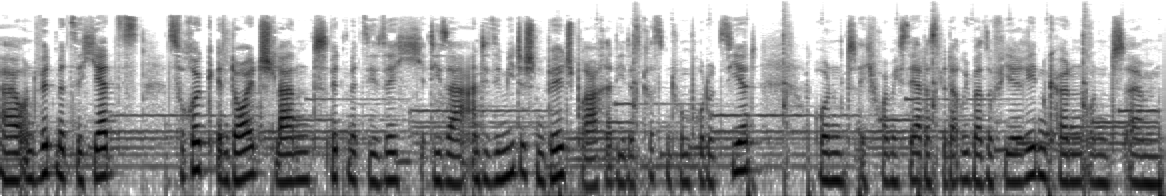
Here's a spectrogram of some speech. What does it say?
äh, und widmet sich jetzt zurück in Deutschland, widmet sie sich dieser antisemitischen Bildsprache, die das Christentum produziert. Und ich freue mich sehr, dass wir darüber so viel reden können und ähm,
